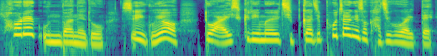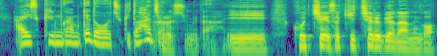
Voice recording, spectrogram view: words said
혈액 운반에도 쓰이고요. 또 아이스크림을 집까지 포장해서 가지고 갈 때 아이스크림과 함께 넣어주기도 하죠. 그렇습니다. 이 고체에서 기체 로 변하는 거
